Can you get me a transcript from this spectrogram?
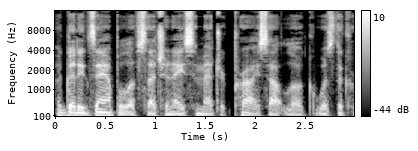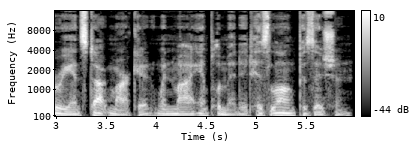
A good example of such an asymmetric price outlook was the Korean stock market when Mai implemented his long position.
